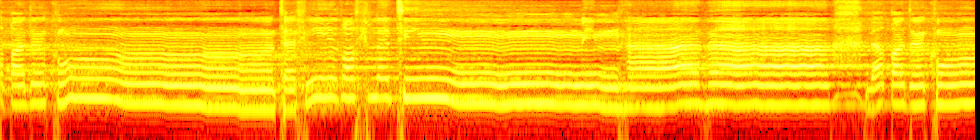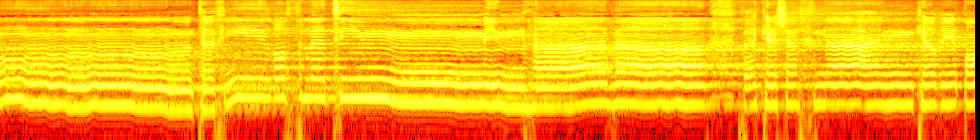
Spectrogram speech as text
لقد كنت في غفلة من هذا. لقد كنت في غفلة من هذا. فكشفنا عنك غطاءك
